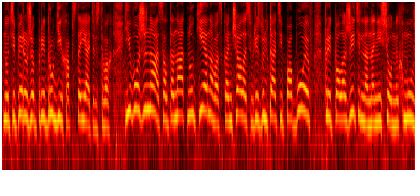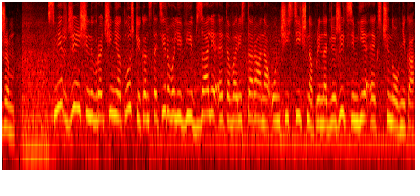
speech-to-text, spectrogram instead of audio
но теперь уже при других обстоятельствах. Его жена Салтанат Нукенова скончалась в результате побоев, предположительно нанесенных мужем. Смерть женщины врачи неотложки констатировали в вип-зале этого ресторана. Он частично принадлежит семье экс-чиновника.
